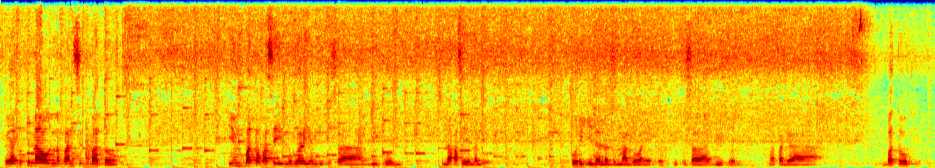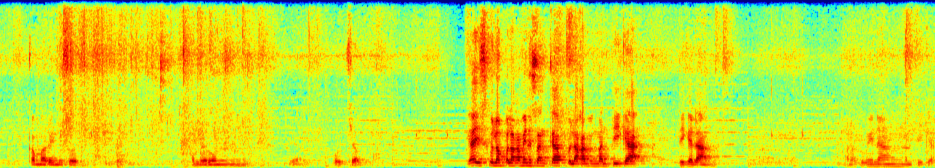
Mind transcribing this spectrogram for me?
Kaya ito tinawag na pansit bato. Yung bato kasi lugar yung dito sa Bicol. Sila kasi yung nag original na gumagawa nito dito sa Bicol. Mataga bato Camarines Merong yan, pork chop. Guys, kulang pala kami ng sangkap. Wala kaming mantika. Tika lang. Ano kami ng mantika?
